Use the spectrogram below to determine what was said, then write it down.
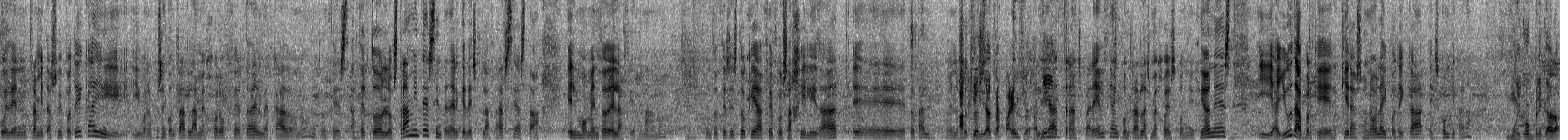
pueden tramitar su hipoteca y, bueno, pues encontrar la mejor oferta del mercado, ¿no? Entonces, hacer todos los trámites sin tener que desplazarse hasta el momento de la firma, ¿no? Mm. Entonces, ¿esto qué hace? Pues agilidad eh, total. agilidad, transparencia también. Agilidad, transparencia, encontrar las mejores condiciones y ayuda, porque quieras o no, la hipoteca es complicada. Muy complicada.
